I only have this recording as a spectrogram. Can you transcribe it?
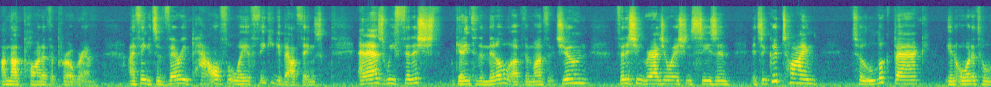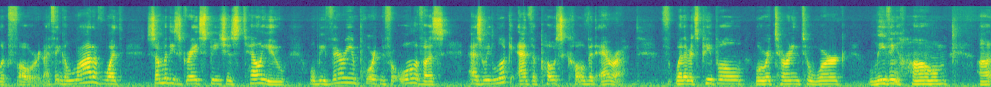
I'm not part of the program. I think it's a very powerful way of thinking about things. And as we finish getting to the middle of the month of June, finishing graduation season, it's a good time to look back in order to look forward. I think a lot of what some of these great speeches tell you will be very important for all of us as we look at the post COVID era. Whether it's people who are returning to work, leaving home, uh,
